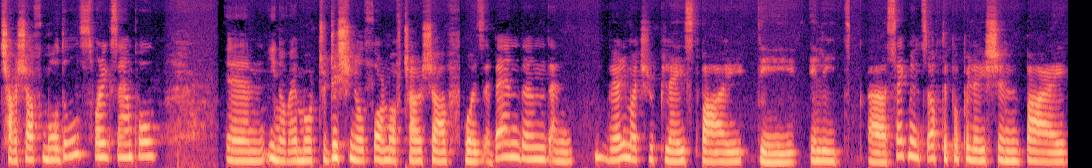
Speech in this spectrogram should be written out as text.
charshaf models, for example. And you know, a more traditional form of charshaf was abandoned and very much replaced by the elite uh, segments of the population by,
